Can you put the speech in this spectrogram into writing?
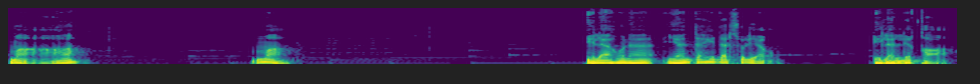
ما ما. إلى هنا ينتهي درس اليوم. إلى اللقاء.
